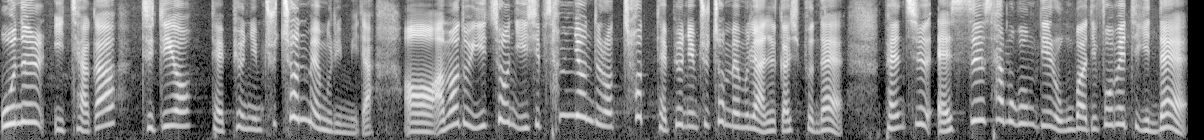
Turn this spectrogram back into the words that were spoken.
오늘 이 차가 드디어 대표님 추천 매물입니다. 어, 아마도 2023년 들어 첫 대표님 추천 매물이 아닐까 싶은데 벤츠 S350D 롱바디 포매틱인데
